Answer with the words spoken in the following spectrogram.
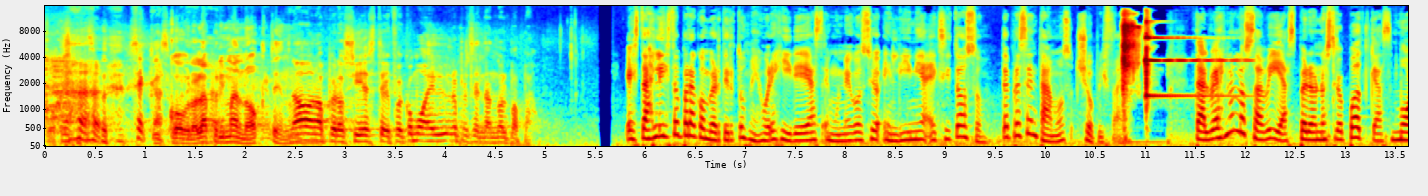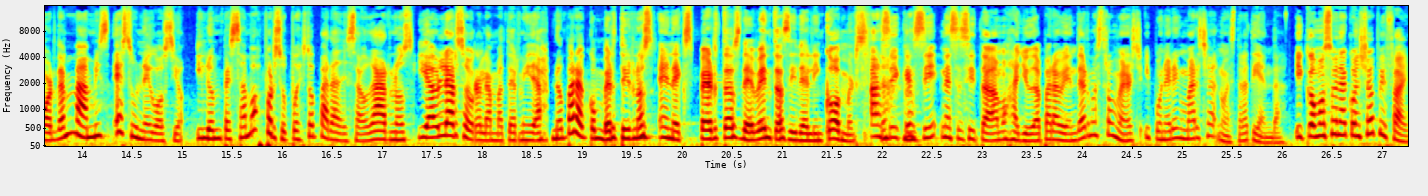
cogió. Se Y casó. cobró la prima Nocte, ¿no? No, no, pero sí, este, fue como él representando al papá. ¿Estás listo para convertir tus mejores ideas en un negocio en línea exitoso? Te presentamos Shopify. Tal vez no lo sabías, pero nuestro podcast More Than Mamis es un negocio y lo empezamos por supuesto para desahogarnos y hablar sobre la maternidad, no para convertirnos en expertas de ventas y del e-commerce. Así que sí, necesitábamos ayuda para vender nuestro merch y poner en marcha nuestra tienda. ¿Y cómo suena con Shopify?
